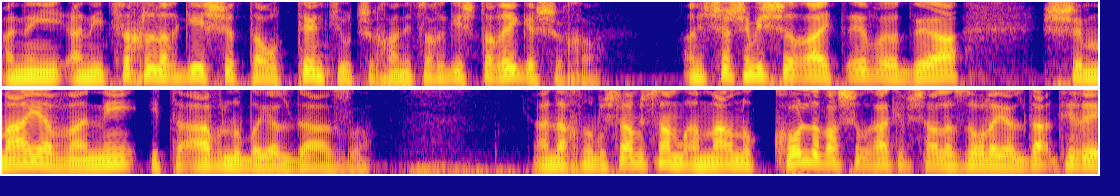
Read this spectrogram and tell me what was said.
אני, אני צריך להרגיש את האותנטיות שלך, אני צריך להרגיש את הרגש שלך. אני חושב שמי שראה את אווה יודע שמאיה ואני התאהבנו בילדה הזו. אנחנו בשלב מסוים אמרנו, כל דבר שרק אפשר לעזור לילדה, תראה,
